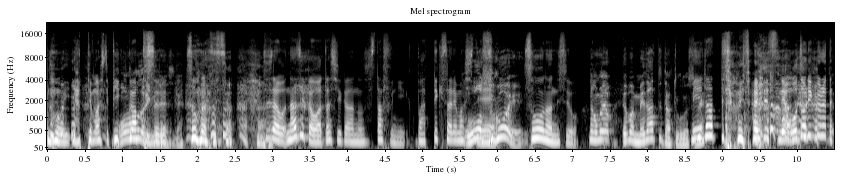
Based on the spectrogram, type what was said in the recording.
のをやってまして ピックアップする、ね。そうなんですよ。そしたらなぜか私があのスタッフに抜擢されましおおすてごい。そうなんですよ。なんかややっぱり目立ってたってことですね。目立ってたみたいですね。踊り狂って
